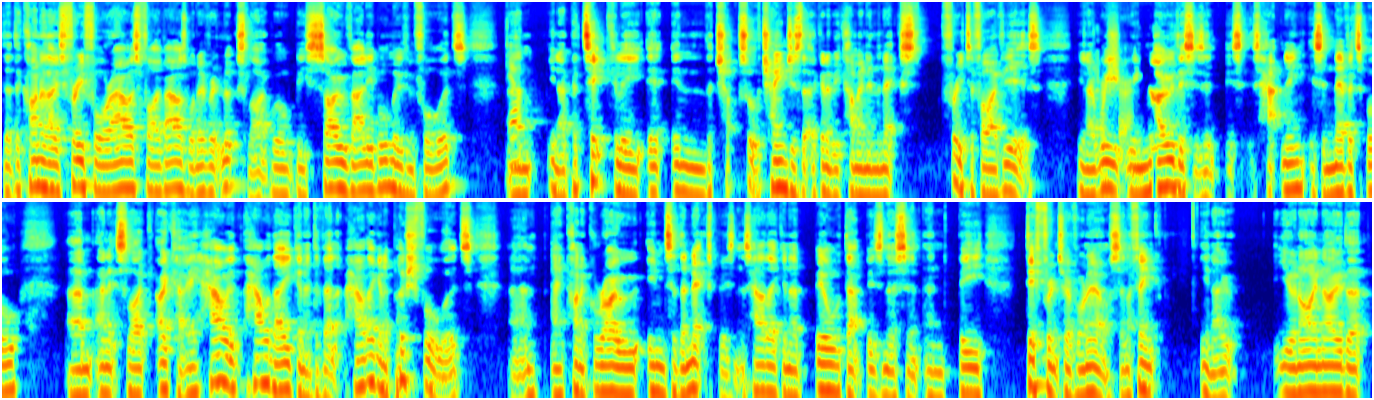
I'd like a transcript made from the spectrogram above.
that the kind of those three, four hours, five hours, whatever it looks like, will be so valuable moving forwards. Yeah. Um, you know, particularly in, in the ch- sort of changes that are going to be coming in the next three to five years. You know, For we, sure. we know this is it's, it's happening. It's inevitable. Um, and it's like, okay, how, how are they going to develop? How are they going to push forwards um, and kind of grow into the next business? How are they going to build that business and, and be different to everyone else? And I think, you know, you and I know that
